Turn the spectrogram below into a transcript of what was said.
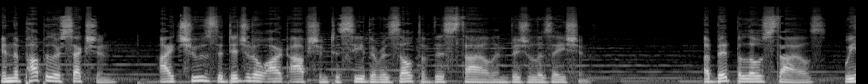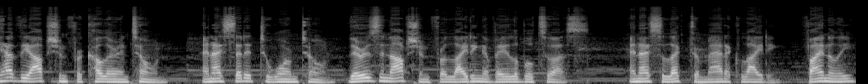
In the popular section, I choose the digital art option to see the result of this style in visualization. A bit below styles, we have the option for color and tone, and I set it to warm tone. There is an option for lighting available to us, and I select dramatic lighting. Finally,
